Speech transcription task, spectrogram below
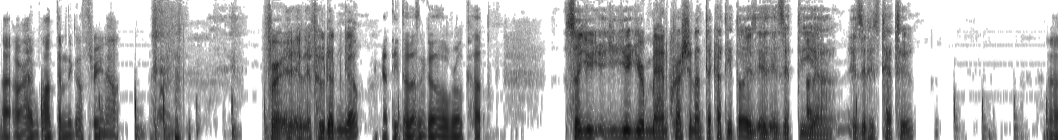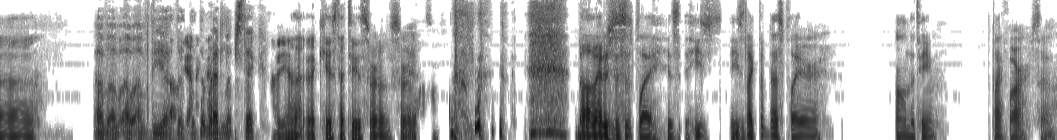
I, or I want them to go three and out. For if, if who doesn't go? Tecatito doesn't go to the World Cup. So you you you're man crushing on Tecatito? Is is, is it the uh, is it his tattoo Uh, of of, of the, uh, the, the the red lipstick? Uh, yeah, that, that kiss tattoo is sort of sort of awesome. no, man, it's just his play. His, he's he's like the best player on the team by far. So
